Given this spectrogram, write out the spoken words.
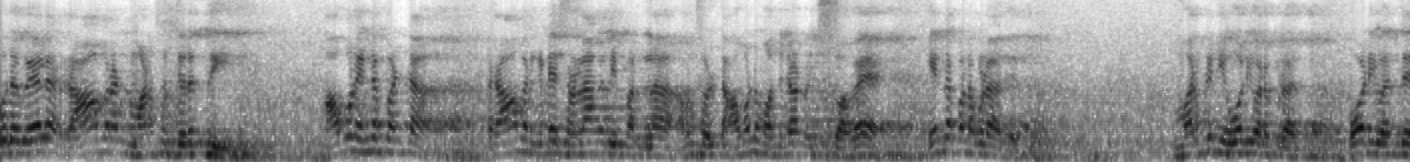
ஒருவேளை ராமரன் மனசை திருத்தி அவனும் என்ன பண்ணிட்டான் ராமர்கிட்டே சரணாகதி பண்ணலாம் அவன் சொல்லிட்டு அவனும் வந்துட்டான்னு வச்சுக்கோவே என்ன பண்ணக்கூடாது? மறுபடியும் நீ ஓடி வரக்கூடாது. ஓடி வந்து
